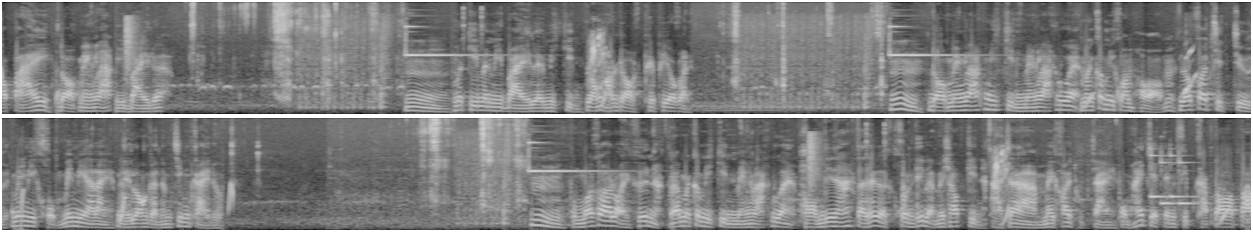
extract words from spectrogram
ต่อไปดอกแมงลักมีใบด้วยอืมเมื่อกี้มันมีใบเลยมีกลิ่นลองเอาดอกเพียวๆก่อนอืมดอกแมงลักมีกลิ่นแมงลักด้วย มันก็มีความหอม แล้วก็จืดๆไม่มีขมไม่มีอะไรไหนลองกับน้ำจิ้มไก่ดู อืมผมว่าก็อร่อยขึ้นอะแล้วมันก็มีกลิ่นแมงลักด้วย หอมดีนะ แต่ถ้าเกิดคนที่แบบไม่ชอบกลิ่นอะอาจจะไม่ค่อยถูกใจ ผมให้ 7 เต็ม 10 ครับ ต่อไป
